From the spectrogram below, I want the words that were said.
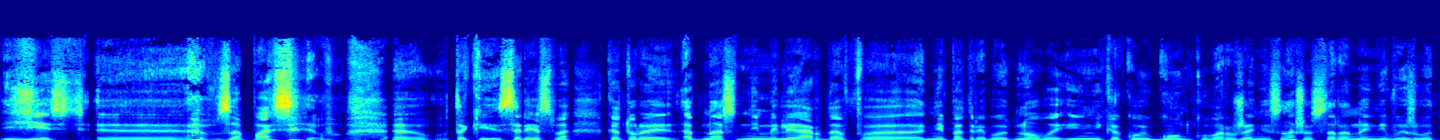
есть э, в запасе э, такие средства, которые от нас ни миллиардов э, не потребуют новые и никакую гонку вооружений с нашей стороны не вызовут.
